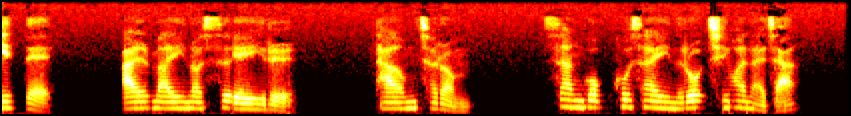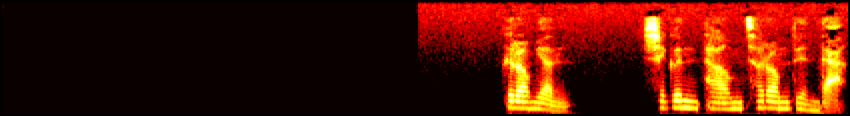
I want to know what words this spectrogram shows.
이때 R-A를 다음처럼 쌍곡 코사인으로 치환하자. 그러면 식은 다음처럼 된다.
